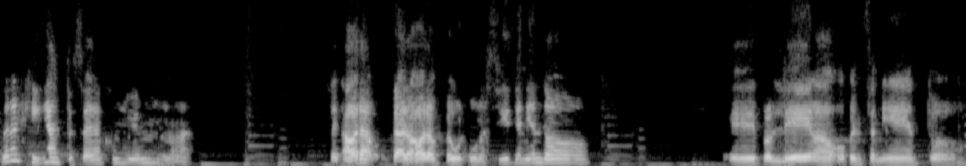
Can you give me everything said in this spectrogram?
no eran gigantes, eran como bien nomás. Eh, ahora, claro, ahora uno sigue teniendo eh, problemas o pensamientos,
